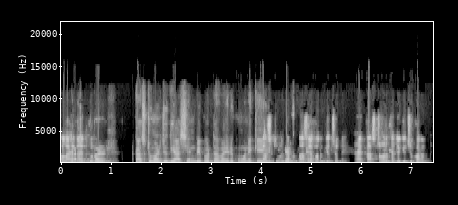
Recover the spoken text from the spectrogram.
আল্লাহ হেদায়ত করুন কাস্টমার যদি আসেন বেপরদা বা এরকম অনেকে কাস্টমার আসলে করার কিছু নেই। হ্যাঁ কাস্টমার ক্ষেত্রে কিছু করার নেই।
